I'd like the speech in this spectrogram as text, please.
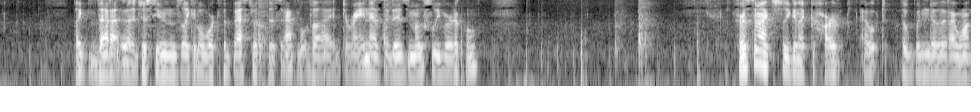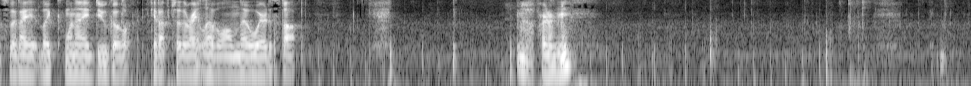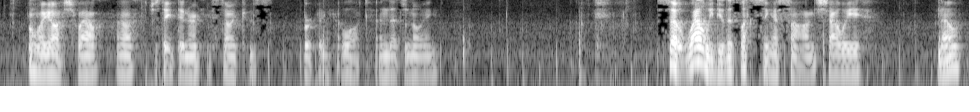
like that, uh, that just seems like it'll work the best with this amplified terrain as it is mostly vertical. First I'm actually going to carve out the window that I want so that I, like, when I do go get up to the right level, I'll know where to stop. Oh, pardon me. Oh my gosh, wow. Uh, just ate dinner. My stomach is burping a lot, and that's annoying. So, while we do this, let's sing a song, shall we? No?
